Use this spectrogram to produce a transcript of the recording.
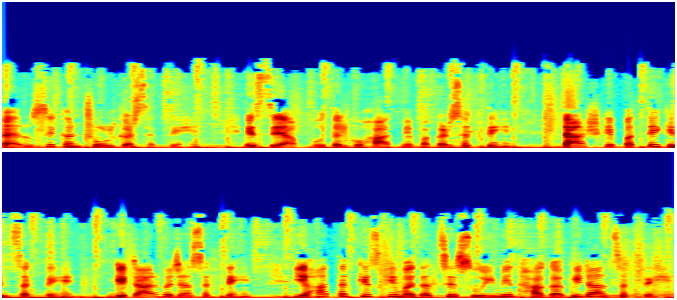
पैरों से कंट्रोल कर सकते हैं इससे आप बोतल को हाथ में पकड़ सकते हैं, ताश के पत्ते गिन सकते हैं, गिटार बजा सकते हैं, यहाँ तक कि इसकी मदद से सुई में धागा भी डाल सकते हैं।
